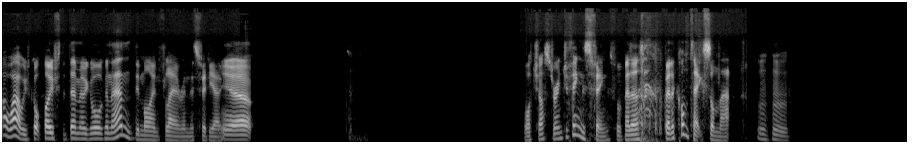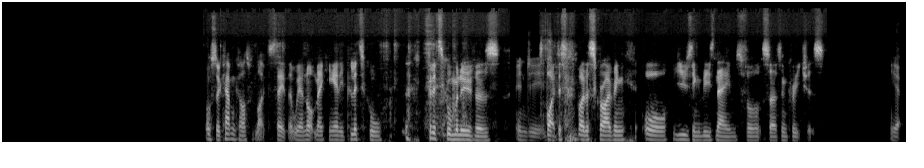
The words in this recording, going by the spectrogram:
Oh wow, we've got both the Demogorgon and the Mind Flayer in this video. Yeah. Watch our Stranger Things things for better better context on that. Mm-hmm. Also, Cabincast would like to state that we are not making any political political manoeuvres Indeed. by des- by describing or using these names for certain creatures. Yep.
